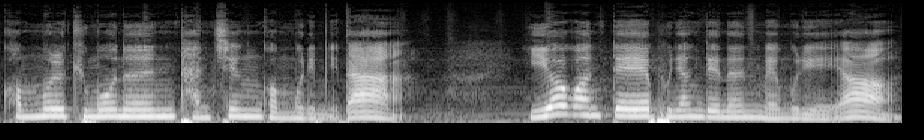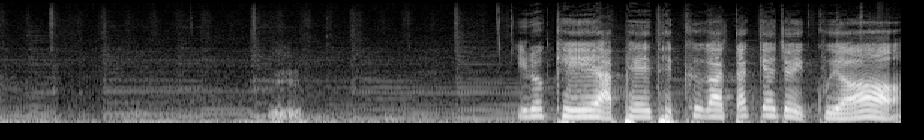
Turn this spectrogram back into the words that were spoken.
건물 규모는 단층 건물입니다. 2억 원대에 분양되는 매물이에요. 이렇게 앞에 데크가 닦여져 있고요.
